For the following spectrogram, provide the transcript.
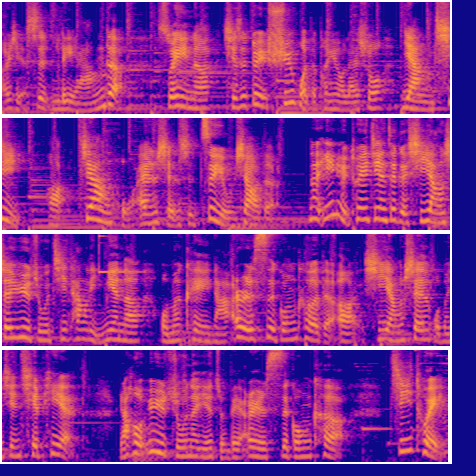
而且是凉的，所以呢，其实对虚火的朋友来说，养气啊、降火安神是最有效的。那医女推荐这个西洋参玉竹鸡汤里面呢，我们可以拿二十四公克的呃西洋参，我们先切片，然后玉竹呢也准备二十四公克，鸡腿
